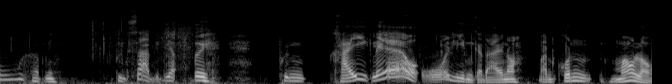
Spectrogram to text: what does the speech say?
อ้ครับนี่พึ่งซาดอีกแล้วเอ้ยพึ่งไข่อีกแล้ว โอ้ยลินก็ได้เนาะบันคนเมาหล่อ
